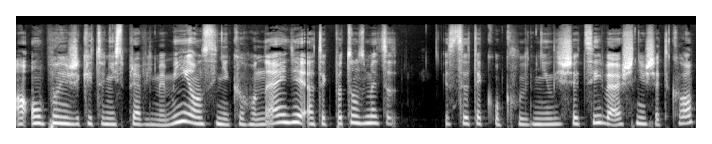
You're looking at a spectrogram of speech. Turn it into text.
A úplne, že keď to nespravíme my, on si niekoho nájde a tak potom sme to sa tak ukludnili všetci, vášne všetko.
